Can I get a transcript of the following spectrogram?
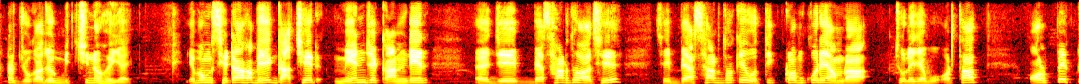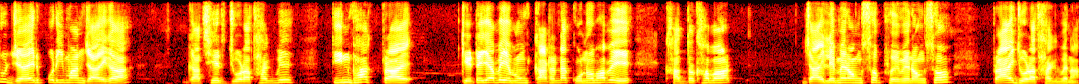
একটা যোগাযোগ বিচ্ছিন্ন হয়ে যায়। এবং সেটা হবে গাছের মেন যে কাণ্ডের যে ব্যাসার্ধ আছে, সেই ব্যাসার্ধকে অতিক্রম করে আমরা চলে যাব। অর্থাৎ অল্প একটু জায়ের পরিমাণ জায়গা গাছের জোড়া থাকবে। তিন ভাগ প্রায় কেটে যাবে এবং কাটাটা কোনোভাবে খাদ্য খাবার, জাইলেমের অংশ ফ্লোয়েমের অংশ প্রায় জোড়া থাকবে না।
